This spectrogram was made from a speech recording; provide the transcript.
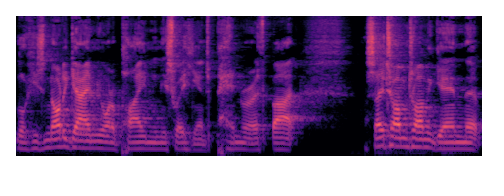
Look, he's not a game you want to play him in this week against Penrith, but I say time and time again that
